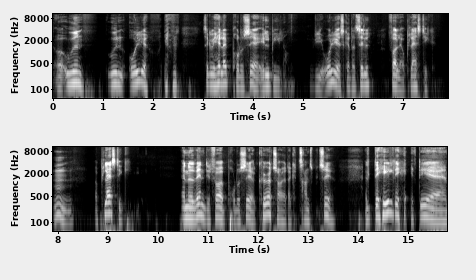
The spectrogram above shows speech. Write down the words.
Og uden, uden olie, jamen, så kan vi heller ikke producere elbiler. Fordi olie skal der til for at lave plastik. Mm. Og plastik er nødvendigt for at producere køretøjer, der kan transportere. Altså det hele, det, det er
